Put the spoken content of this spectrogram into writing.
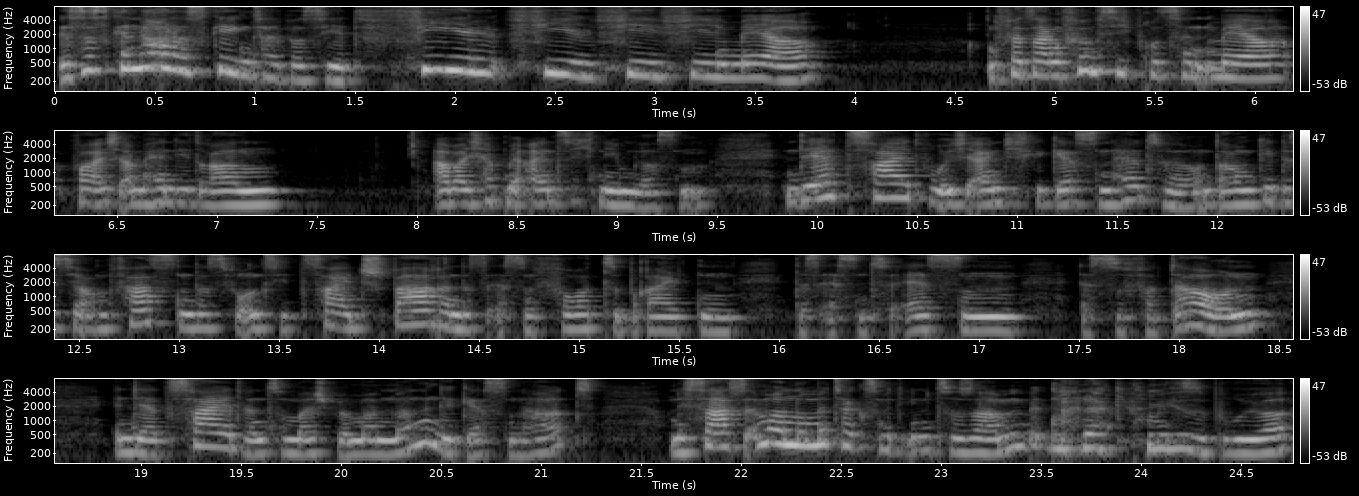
es ist genau das Gegenteil passiert. Viel, viel, viel, viel mehr. Ich würde sagen, 50 Prozent mehr war ich am Handy dran. Aber ich habe mir einzig nehmen lassen. In der Zeit, wo ich eigentlich gegessen hätte, und darum geht es ja auch im Fasten, dass wir uns die Zeit sparen, das Essen vorzubereiten, das Essen zu essen, es zu verdauen, in der Zeit, wenn zum Beispiel mein Mann gegessen hat, und ich saß immer nur mittags mit ihm zusammen, mit meiner Gemüsebrühe,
